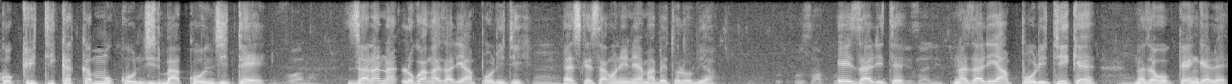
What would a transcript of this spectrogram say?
kokritikaka mokonzi bakonzi te zala na lokola ngai azali en politique hmm. est ce que sango nini ya mabe tolobi awa ezali te nazali en politique hmm. naza kokengele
